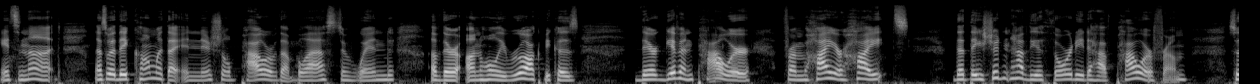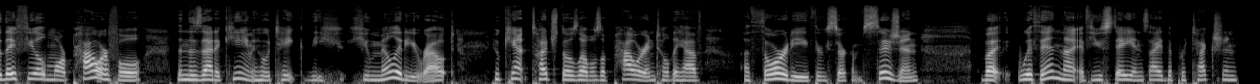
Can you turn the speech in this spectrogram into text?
It's not. That's why they come with that initial power of that blast of wind of their unholy ruach because they're given power from higher heights that they shouldn't have the authority to have power from. So they feel more powerful than the Zadokim who take the humility route, who can't touch those levels of power until they have authority through circumcision. But within that, if you stay inside the protection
